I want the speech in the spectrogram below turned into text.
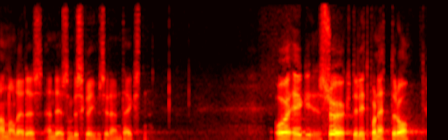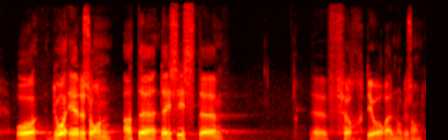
annerledes enn det som beskrives i denne teksten. Og Jeg søkte litt på nettet, da. Og da er det sånn at eh, de siste 40 åra eller noe sånt,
